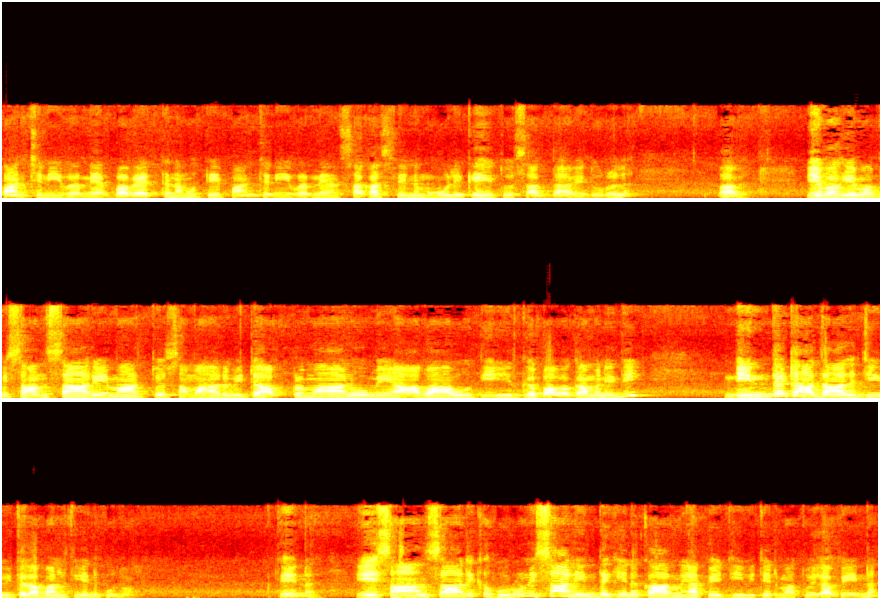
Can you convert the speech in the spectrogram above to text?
පංච නීවරණයක් බව ඇත්ත. නමුත් මේ පංච නීවරණයන් සකස් වෙන්න මූලික හේතුව සද්ධාවේ දුර්වල භාවය. ඒ වගේම අපි සංසාරයේ මහත්වෝ සමහර විට අප්‍රමාණ වූ මේ ආවා වූ දීර්ඝ භව ගමනේදී නින්දට අදාළ ජීවිත ලබන්න තියෙන පුළුවන්. තේරෙනවද? ඒ සාංශාරික හුරු නිසා නින්ද කියන කාරණේ අපේ ජීවිතේට මතුවලා පේන්න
